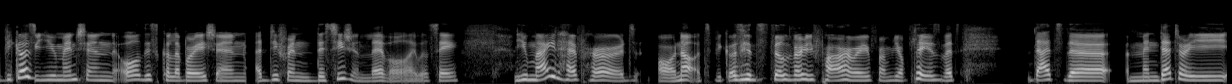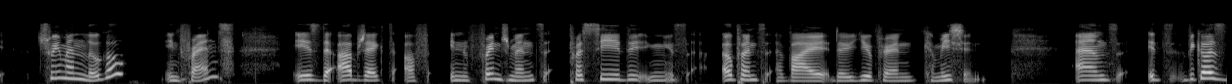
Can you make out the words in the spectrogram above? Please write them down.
because you mentioned all this collaboration at different decision level, I will say, you might have heard or not because it's still very far away from your place, but that's the mandatory three-man logo in France is the object of infringement proceedings opened by the European Commission. And it's because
